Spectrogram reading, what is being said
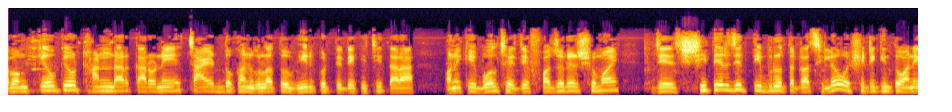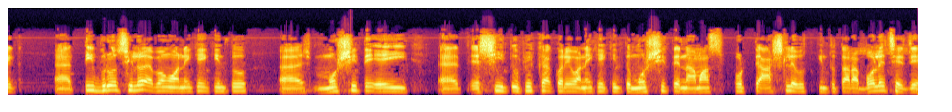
এবং কেউ কেউ ঠান্ডার কারণে চায়ের দোকানগুলোতেও ভিড় করতে দেখেছি। তারা অনেকেই বলছে যে ফজরের সময় যে শীতের যে তীব্রতাটা ছিল, সেটি কিন্তু অনেক তীব্র ছিল এবং অনেকেই কিন্তু মসজিদে এই শীত উপেক্ষা করে অনেকে কিন্তু মসজিদে নামাজ পড়তে আসলেও কিন্তু তারা বলেছে যে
